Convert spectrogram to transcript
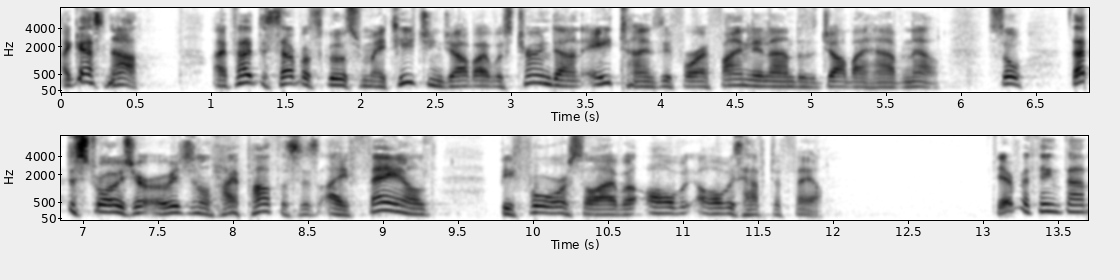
I guess not. I applied to several schools for my teaching job. I was turned down eight times before I finally landed the job I have now. So that destroys your original hypothesis. I failed before, so I will always have to fail. Do you ever think that?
